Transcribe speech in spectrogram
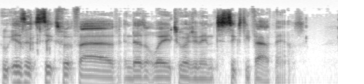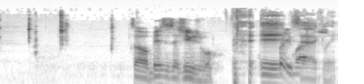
who isn't six foot five and doesn't weigh 265 pounds. So business as usual. exactly.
